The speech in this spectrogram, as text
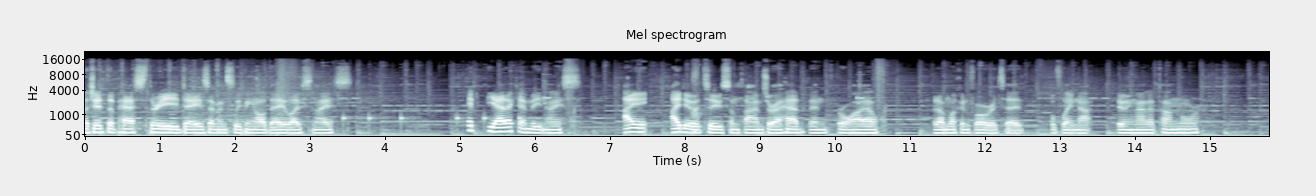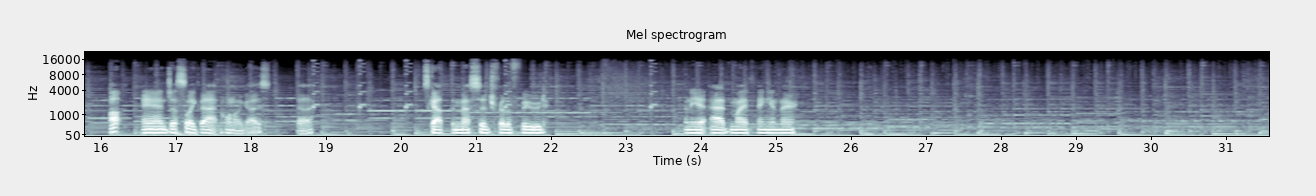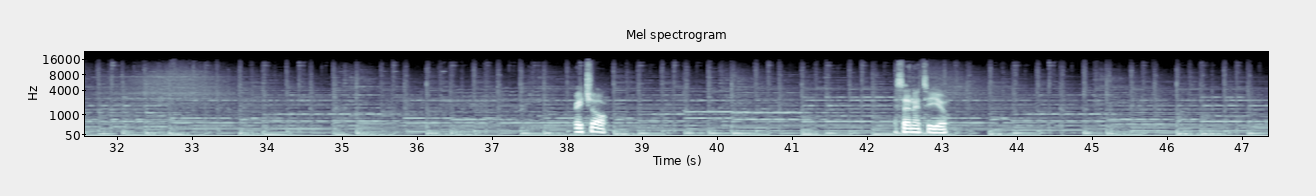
Legit, the past three days I've been sleeping all day. Life's nice. It, yeah, that can be nice. I I do it too sometimes, or I have been for a while. But I'm looking forward to hopefully not doing that a ton more. Oh, and just like that. Hold on, guys. Uh, it's got the message for the food. I need to add my thing in there. Rachel. I sent it to you.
